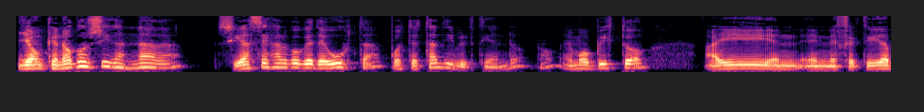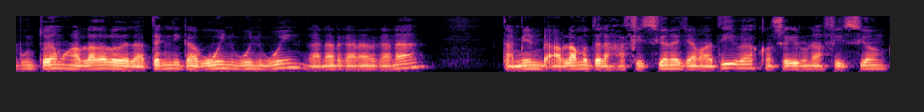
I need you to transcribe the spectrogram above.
Y aunque no consigas nada, si haces algo que te gusta, pues te estás divirtiendo. ¿no? Hemos visto ahí en, en efectividad.es, hemos hablado lo de la técnica win-win-win, ganar, ganar, ganar. También hablamos de las aficiones llamativas, conseguir una afición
